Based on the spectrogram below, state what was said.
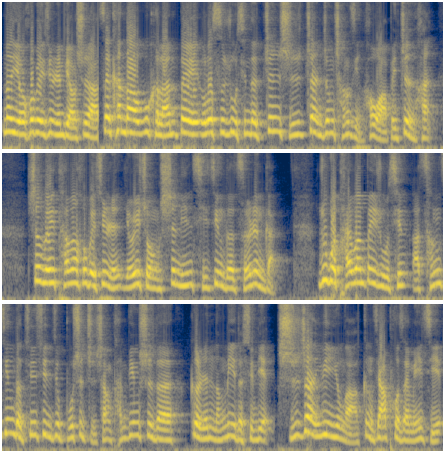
那有后备军人表示啊，在看到乌克兰被俄罗斯入侵的真实战争场景后啊，被震撼。身为台湾后备军人，有一种身临其境的责任感。如果台湾被入侵啊，曾经的军训就不是纸上谈兵式的个人能力的训练，实战运用啊，更加迫在眉睫。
